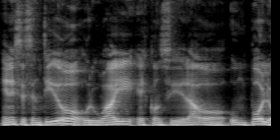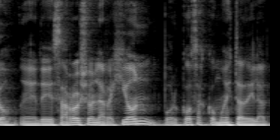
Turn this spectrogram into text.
En ese sentido, Uruguay es considerado un polo de desarrollo en la región por cosas como esta de la,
